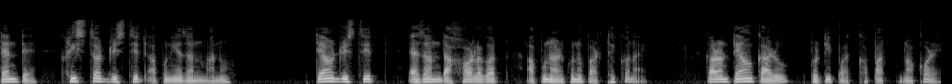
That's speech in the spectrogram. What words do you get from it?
তেন্তে খ্ৰীষ্টৰ দৃষ্টিত আপুনি এজন মানুহ। তেওঁৰ দৃষ্টিত এজন দাসৰ লগত আপোনাৰ কোনো পাৰ্থক্য নাই কাৰণ তেওঁ কাৰো প্ৰতি পক্ষপাত নকৰে।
